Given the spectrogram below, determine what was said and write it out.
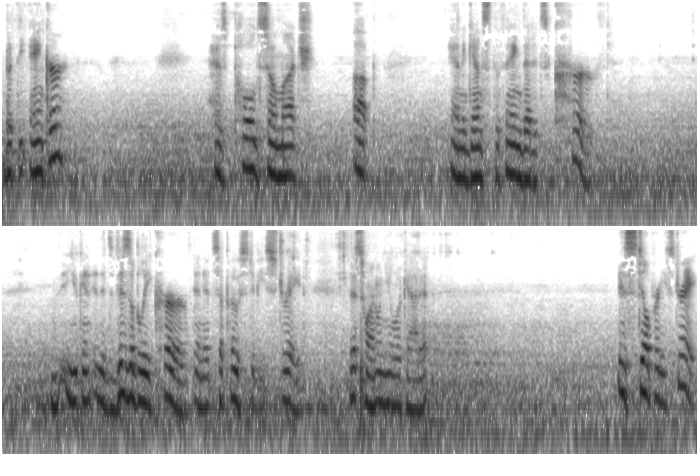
but the anchor has pulled so much up and against the thing that it's curved. You can, it's visibly curved and it's supposed to be straight. This one, when you look at it, is still pretty straight.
